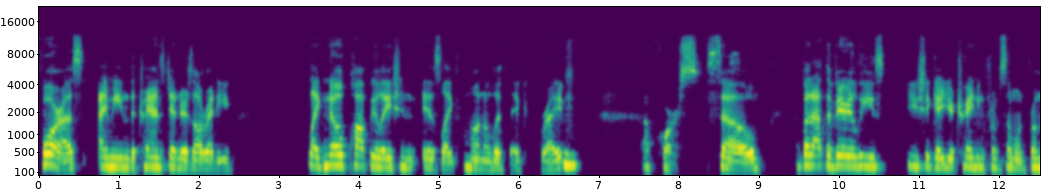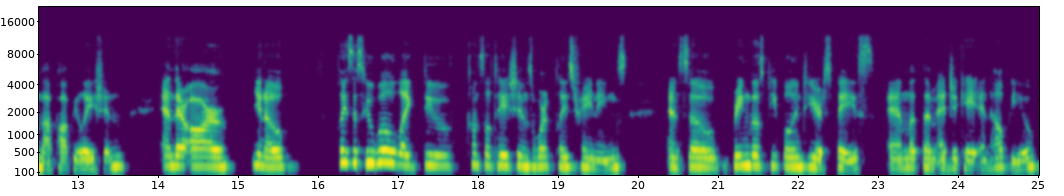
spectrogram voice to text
for us. I mean, the transgenders already like no population is like monolithic, right? Of course. So, but at the very least, you should get your training from someone from that population. And there are, you know, places who will like do consultations, workplace trainings. And so bring those people into your space and let them educate and help you.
